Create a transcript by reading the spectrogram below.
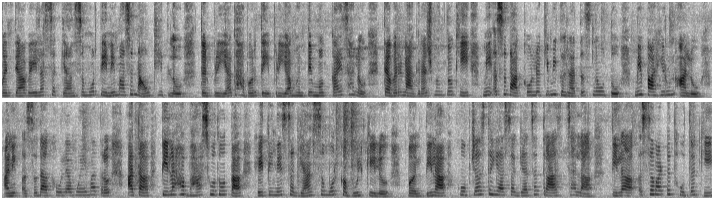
पण त्यावेळेला सगळ्यांसमोर तिने माझं नाव घेतलं. तर प्रिया घाबरते. प्रिया म्हणते मग काय झालं? त्यावर नागराज म्हणतो की मी असं दाखवलं की मी घरातच नव्हतो. मी बाहेरून आलो. आणि असं दाखवल्यामुळे मात्र आता तिला हा भास होत होता हे तिने सगळ्यांसमोर कबूल केलं. पण तिला खूप जास्त या सगळ्याचा त्रास झाला. तिला असं वाटत होतं की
